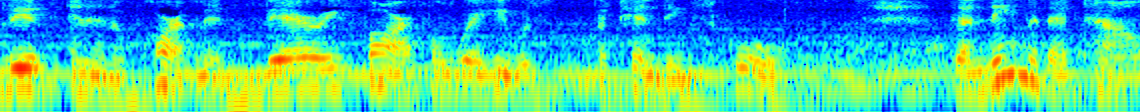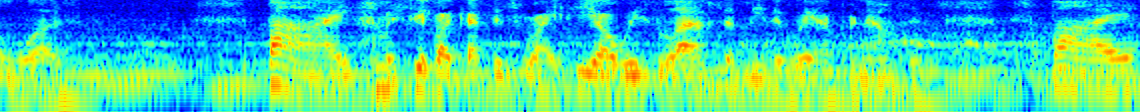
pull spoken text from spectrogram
lived in an apartment very far from where he was attending school. The name of that town was Spy. Let me see if I got this right. He always laughs at me the way I pronounce it. Spy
